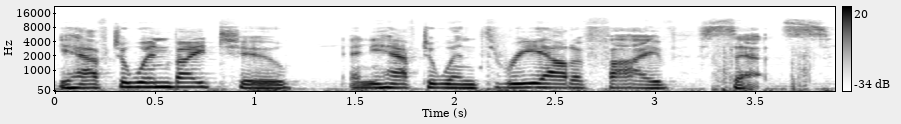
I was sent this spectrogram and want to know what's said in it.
You have to win by two, and you have to win three out of five sets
